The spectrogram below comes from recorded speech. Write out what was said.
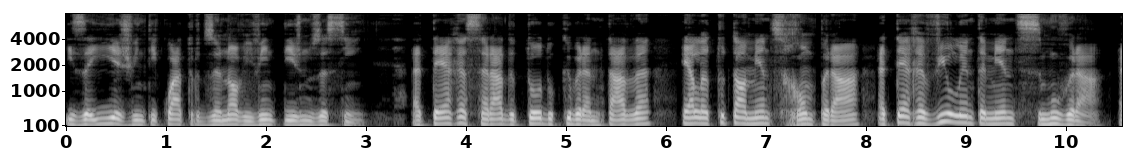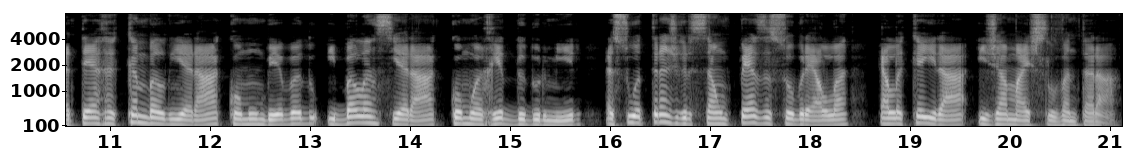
Isaías 24, 19 e 20 diz-nos assim: A terra será de todo quebrantada, ela totalmente se romperá, a terra violentamente se moverá. A terra cambaleará como um bêbado e balanceará como a rede de dormir, a sua transgressão pesa sobre ela, ela cairá e jamais se levantará.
